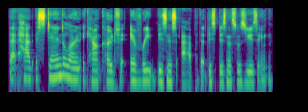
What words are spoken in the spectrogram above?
that had a standalone account code for every business app that this business was using.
